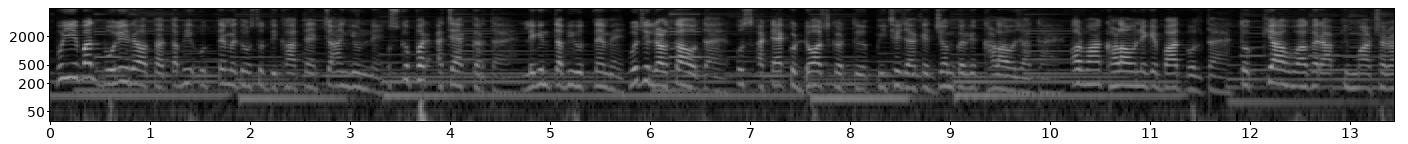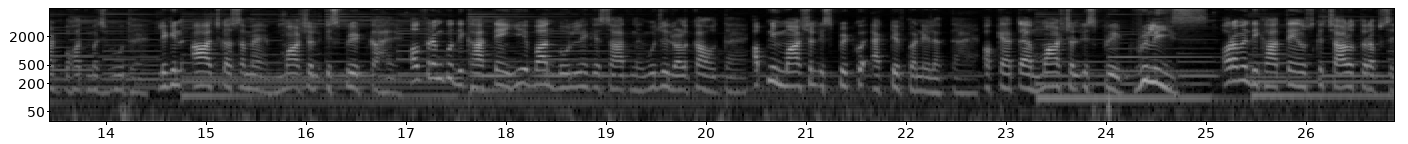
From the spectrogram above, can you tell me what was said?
वो ये बात बोल ही रहा होता, तभी उतने में दोस्तों दिखाते हैं चांग यून ने। उसके ऊपर अटैक करता है, लेकिन तभी उतने में वो जो लड़का होता है, उस अटैक को डॉच करते हुए पीछे जाके जम करके खड़ा हो जाता है। और वहाँ खड़ा होने के बाद बोलता है तो क्या हुआ अगर आपकी मार्शल आर्ट बहुत मज़बूत है? लेकिन आज का समय मार्शल स्प्रिट का है। और फिर हमको दिखाते हैं, ये बात बोलने के साथ में वो जो लड़का होता है, अपनी मार्शल स्प्रिट को एक्टिव करने लगता है और कहता है मार्शल स्प्रिट रिलीज़ और हमें दिखाते हैं उसके चारों तरफ़ से।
